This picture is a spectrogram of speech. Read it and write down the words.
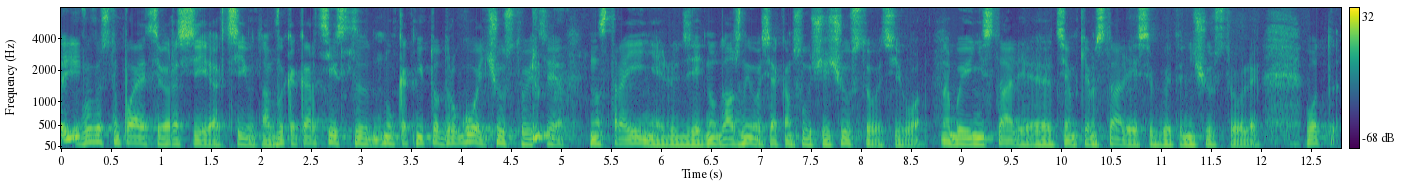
И... Вы выступаете в России активно. Вы как артист, ну, как никто другой, чувствуете настроение людей. Ну, должны, во всяком случае, чувствовать его. Мы бы и не стали э, тем, кем стали, если бы это не чувствовали. Вот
